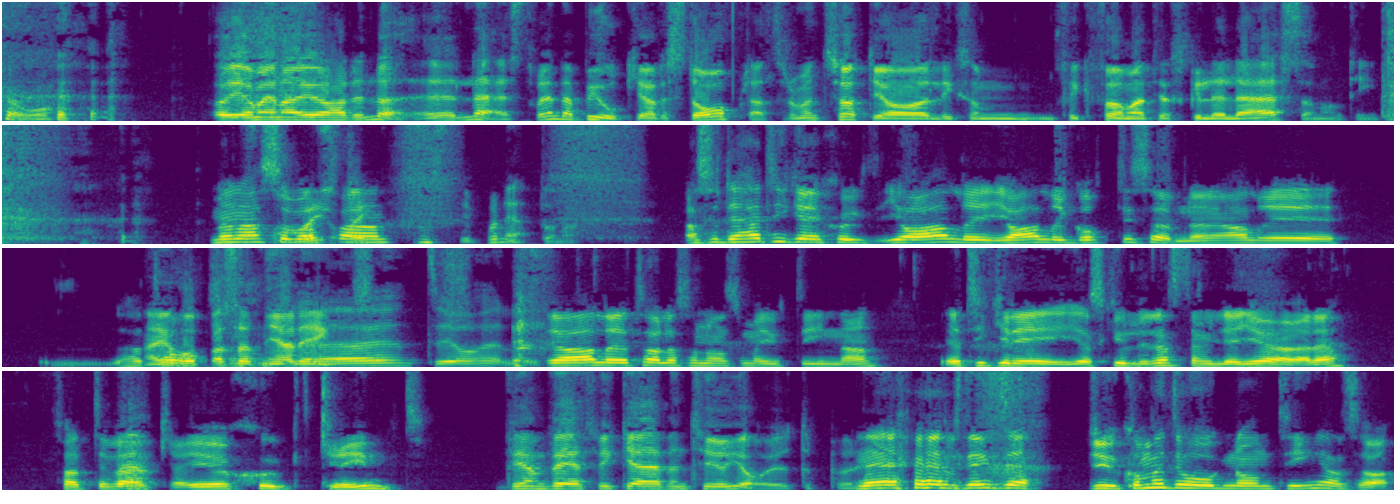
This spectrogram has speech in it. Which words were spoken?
på. Och jag menar, jag hade lä- läst varenda bok jag hade staplat. Så det var inte så att jag liksom fick för mig att jag skulle läsa någonting. Men alltså vad Jag fan. på nätterna. Alltså det här tycker jag är sjukt. Jag har aldrig, jag har aldrig gått i sömnen. Jag har aldrig... hört Nej, jag hoppas att ni hade hängt. Nej, inte jag heller. Jag har aldrig talas om någon som har gjort det innan. Jag tycker det, jag skulle nästan vilja göra det. För att det verkar ju sjukt grymt. Vem vet vilka äventyr jag är ute på? Nej, men jag tänkte säga, du kommer inte ihåg någonting alltså?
